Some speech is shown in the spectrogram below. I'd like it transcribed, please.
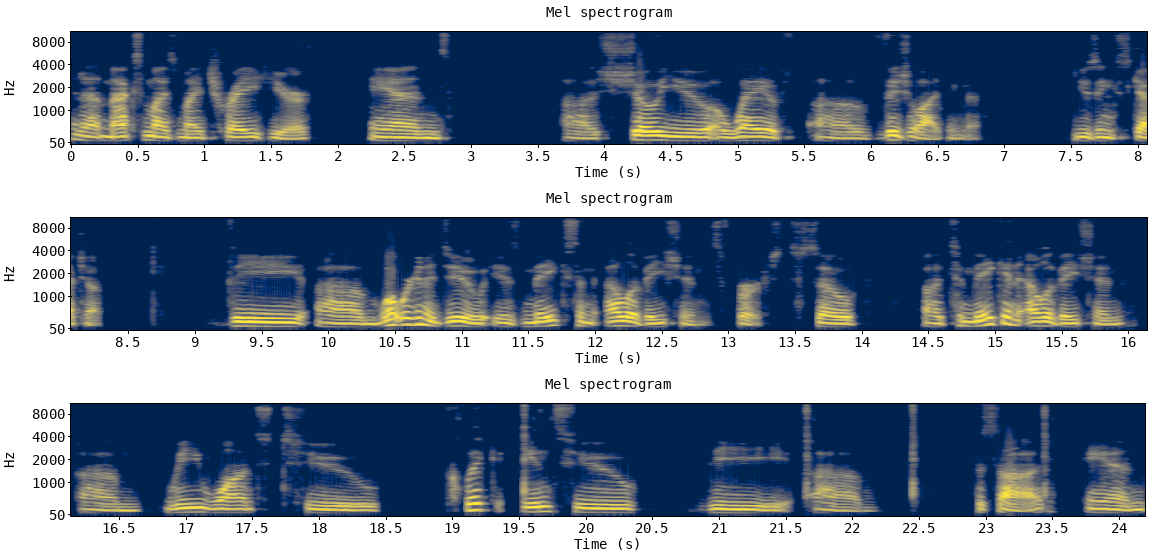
I'm going to maximize my tray here and uh, show you a way of visualizing this using SketchUp. The, um, what we're going to do is make some elevations first. So uh, to make an elevation, um, we want to click into the um, facade and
